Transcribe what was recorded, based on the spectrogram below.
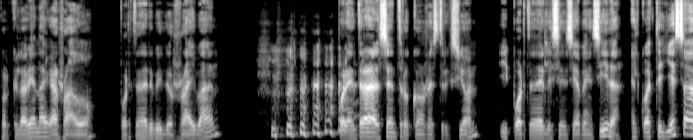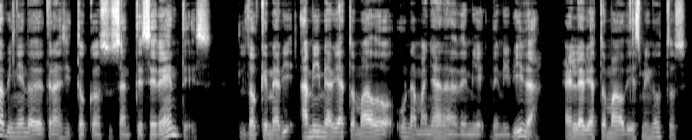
Porque lo habían agarrado por tener videos Ray-Ban. por entrar al centro con restricción y por tener licencia vencida. El cuate ya estaba viniendo de tránsito con sus antecedentes, lo que me había, a mí me había tomado una mañana de mi, de mi vida. A él le había tomado 10 minutos.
